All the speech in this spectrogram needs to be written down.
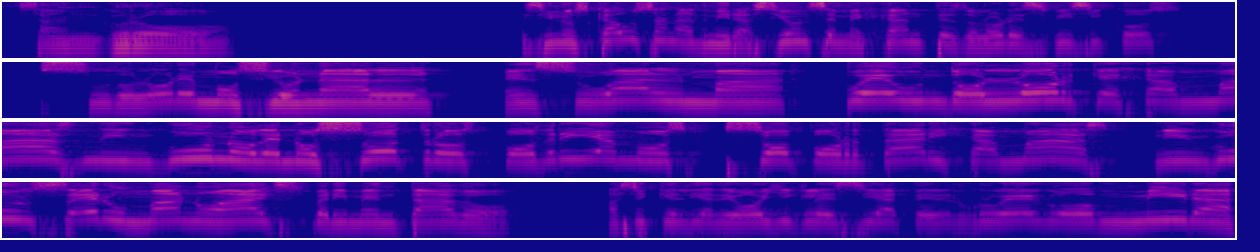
Sangró. Y si nos causan admiración semejantes dolores físicos, su dolor emocional en su alma fue un dolor que jamás ninguno de nosotros podríamos soportar y jamás ningún ser humano ha experimentado. Así que el día de hoy, iglesia, te ruego, mira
